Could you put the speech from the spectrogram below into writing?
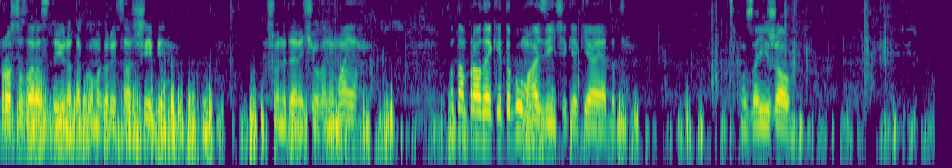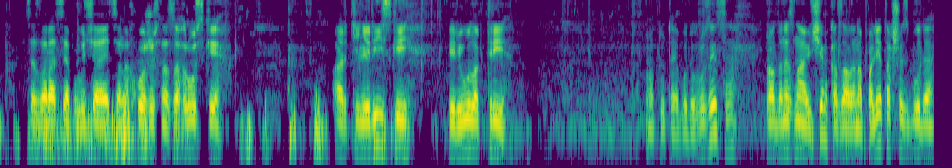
Просто зараз стою на такому, як говориться, отшибі, що ніде нічого немає. Ну там, правда, який то був магазинчик, як я этот, заїжджав. Це зараз я, виходить, знаходжусь на загрузці артилерійський переулок 3. Ось тут я буду грузитися. Правда, не знаю чим, казали на палетах щось буде.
